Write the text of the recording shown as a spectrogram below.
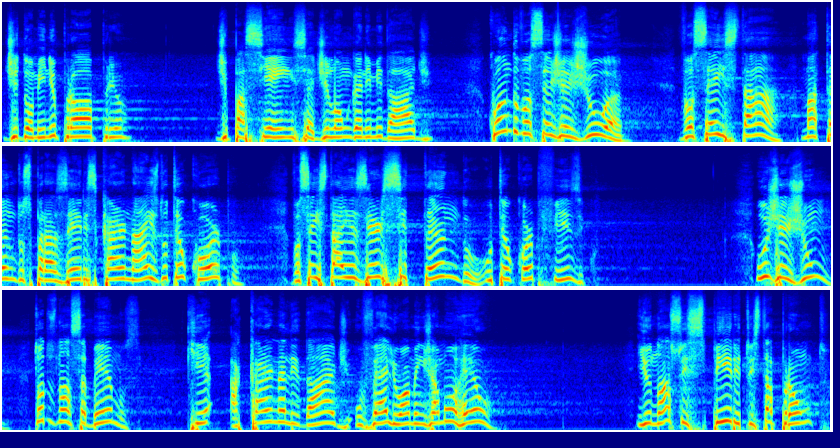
de domínio próprio, de paciência, de longanimidade. Quando você jejua, você está matando os prazeres carnais do teu corpo. Você está exercitando o teu corpo físico. O jejum, todos nós sabemos que a carnalidade, o velho homem já morreu. E o nosso espírito está pronto.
